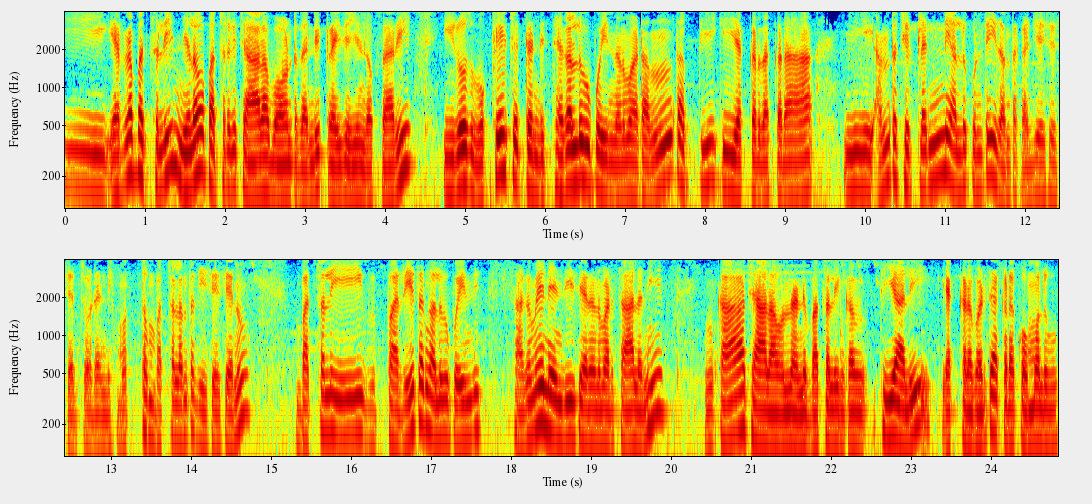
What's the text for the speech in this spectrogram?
ఈ ఎర్ర పచ్చడి నిలవ పచ్చడికి చాలా బాగుంటుందండి. ట్రై చేయండి ఒకసారి. ఈరోజు ఒకే చెట్టు అండి తెగల్లుకుపోయింది అనమాట అంత పీకి ఎక్కడిదక్కడ. ఈ అంత చెట్లన్నీ అల్లుకుంటే ఇదంతా కట్ చేసేసాను చూడండి. మొత్తం బచ్చలంతా తీసేసాను. బచ్చలి విపరీతంగా అలుగుపోయింది సగమే నేను తీసాను అనమాట చాలని. ఇంకా చాలా ఉందండి బచ్చలు. ఇంకా తీయాలి. ఎక్కడ పడితే అక్కడ కొమ్మలు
